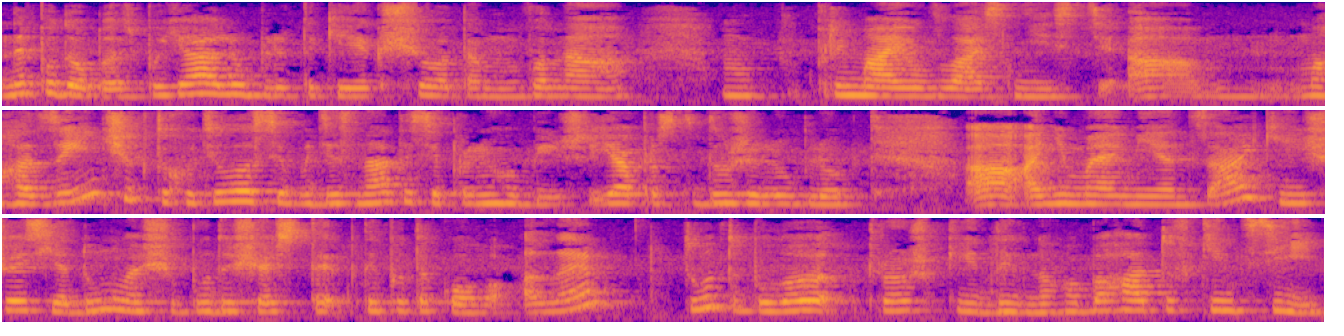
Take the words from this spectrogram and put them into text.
не подобалось, бо я люблю такі, якщо там вона приймає у власність а, магазинчик, то хотілося б дізнатися про нього більше. Я просто дуже люблю а, аніме Міядзакі, і щось я думала, що буде щось типу такого. Але тут було трошки дивного багато в кінці.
